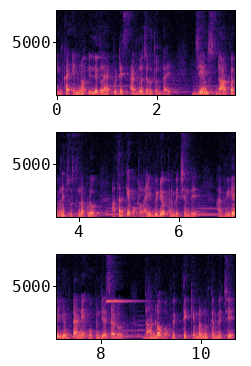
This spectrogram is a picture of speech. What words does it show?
ఇంకా ఎన్నో ఇల్లీగల్ యాక్టివిటీస్ అందులో జరుగుతుంటాయి. జేమ్స్ డార్క్ వెబ్ని చూస్తున్నప్పుడు అతనికి ఒక లైవ్ వీడియో కనిపించింది. ఆ వీడియో ఏమిటా అని ఓపెన్ చేశాడు. దానిలో ఒక వ్యక్తి కెమెరా ముందు కనిపించి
